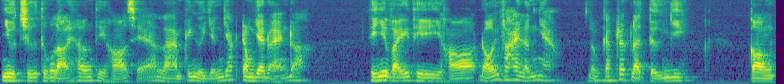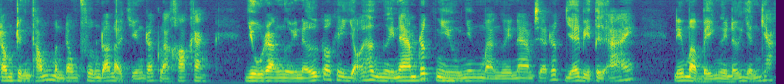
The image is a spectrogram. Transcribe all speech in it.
nhiều sự thuận lợi hơn thì họ sẽ làm cái người dẫn dắt trong giai đoạn đó. Thì như vậy thì họ đổi vai lẫn nhau một cách rất là tự nhiên. Còn trong truyền thống mình đông phương đó là chuyện rất là khó khăn dù rằng người nữ có khi giỏi hơn người nam rất nhiều nhưng mà người nam sẽ rất dễ bị tự ái nếu mà bị người nữ dẫn dắt.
